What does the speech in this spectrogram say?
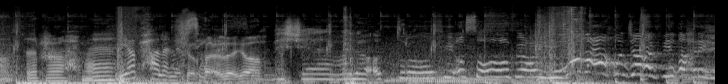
عبد الرحمن. يا بحالة شوف نفسيه عليان مشى على اطراف اصابعه وضع خنجرا في ظهره.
